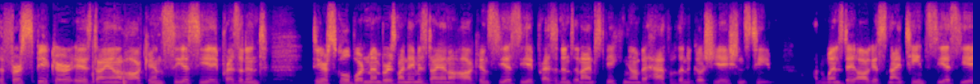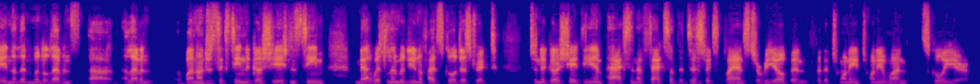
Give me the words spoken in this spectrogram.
The first speaker is Diana Hawkins, CSEA President. Dear school board members, my name is Diana Hawkins, CSEA President, and I'm speaking on behalf of the negotiations team. On Wednesday, August 19th, CSEA and the Lynwood 11, uh, 11 116 negotiations team met with Lynwood Unified School District to negotiate the impacts and effects of the district's plans to reopen for the 2021 school year.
